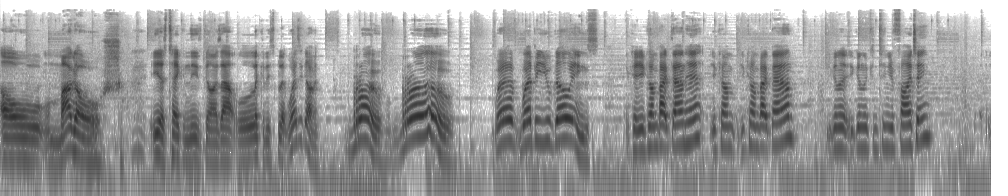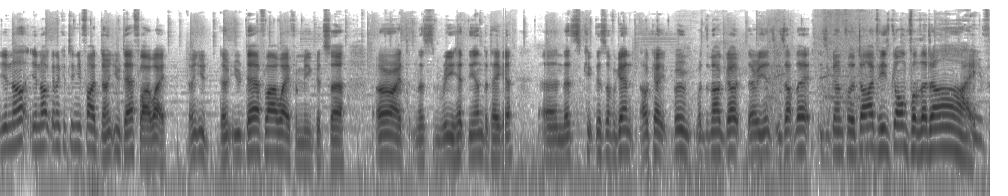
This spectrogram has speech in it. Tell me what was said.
Oh my gosh. He has taken these guys out lickety split. Where's he going? Bro, bro. Where where be you goings? Okay, you come back down here? You come you come back down? You're gonna you're gonna continue fighting? You're not you're not gonna continue fighting. Don't you dare fly away. Don't you don't you dare fly away from me, good sir. Alright, let's re-hit the Undertaker. And let's kick this off again. Okay, boom. Where'd the Naga go? There he is. He's up there. Is he going for the dive? He's gone for the dive.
